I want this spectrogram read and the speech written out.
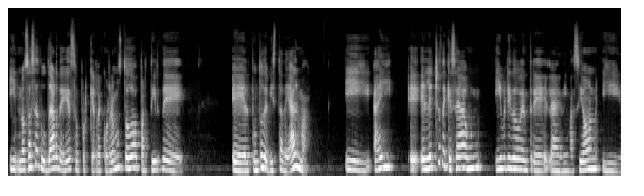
Y nos hace dudar de eso porque recorremos todo a partir de eh, el punto de vista de alma. Y hay eh, el hecho de que sea un híbrido entre la animación y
